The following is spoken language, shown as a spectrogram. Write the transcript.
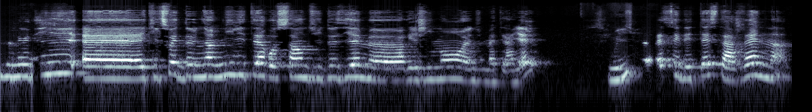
il nous dit qu'il souhaite devenir militaire au sein du deuxième régiment du matériel. Oui. Il a passé des tests à Rennes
